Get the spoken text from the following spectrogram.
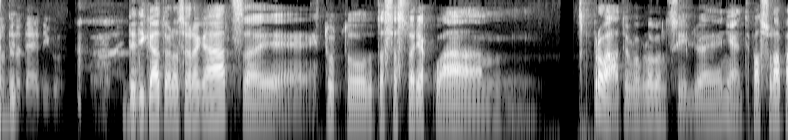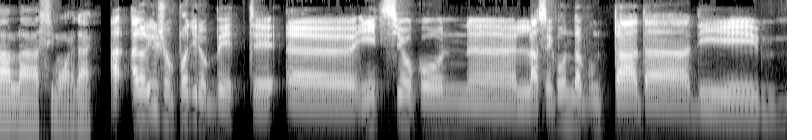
te di- lo dedico. dedicato alla sua ragazza e tutto, tutta questa storia qua. mm, Provatelo, ve lo consiglio. E niente, passo la palla a Simone, dai. Allora, io c'ho un po' di robette. Eh, inizio con eh, la seconda puntata di mm,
